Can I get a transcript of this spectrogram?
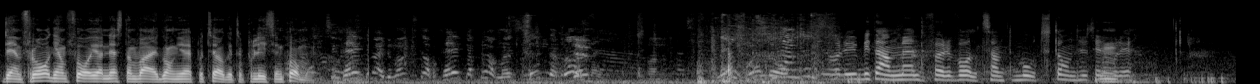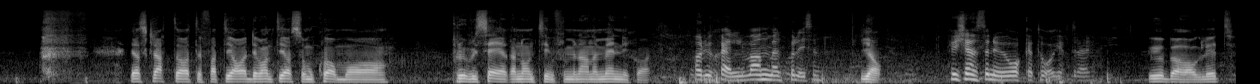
Den frågan får jag nästan varje gång jag är på tåget och polisen kommer. Nu har du blivit anmäld för våldsamt motstånd. Hur ser du på Mm. det? Jag skrattar åt det för att jag, det var inte jag som kom och provocerade någonting från en annan människa. Har du själv anmält polisen? Ja, Hur känns det nu att åka tåg efter det här? obehagligt.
